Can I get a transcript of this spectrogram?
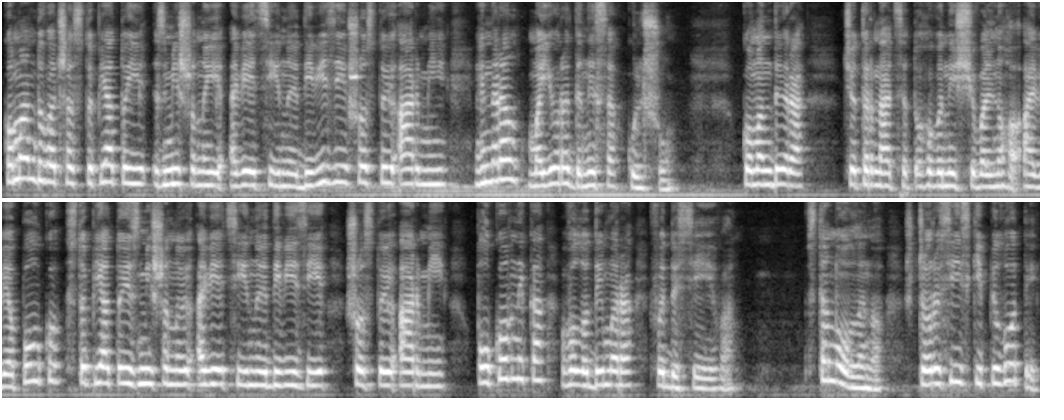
командувача 105-ї змішаної авіаційної дивізії 6-ї армії генерал-майора Дениса Кульшу, командира 14-го винищувального авіаполку 105-ї змішаної авіаційної дивізії 6-ї армії полковника Володимира Федосєєва. Встановлено, що російські пілоти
